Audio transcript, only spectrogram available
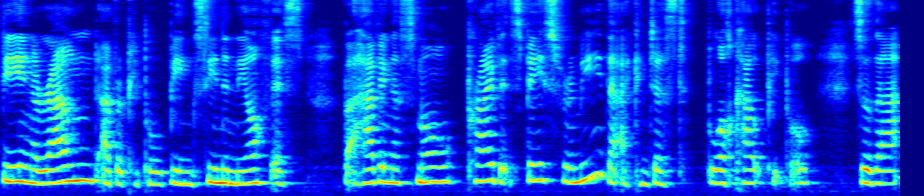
being around other people, being seen in the office, but having a small private space for me that I can just block out people so that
